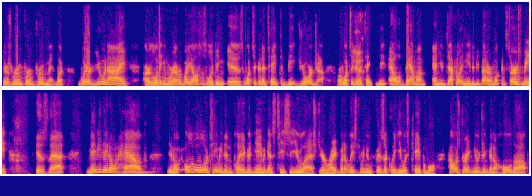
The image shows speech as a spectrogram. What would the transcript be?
there's room for improvement. But where you and I are looking and where everybody else is looking is what's it going to take to beat Georgia or what's it going to take to beat Alabama? And you definitely need to be better. And what concerns me is that maybe they don't have, you know, Olu Oluwatimi didn't play a good game against TCU last year, right? But at least we knew physically he was capable. How is Drake Nugent going to hold up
